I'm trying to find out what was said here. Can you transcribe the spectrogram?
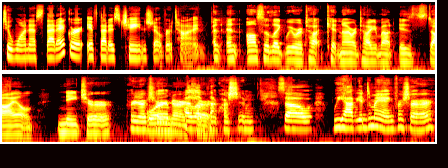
to one aesthetic or if that has changed over time. And and also like we were ta- Kit and I were talking about is style nature Or nurture. Or nurture. I love that question. So we have Yin to my Yang for sure,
